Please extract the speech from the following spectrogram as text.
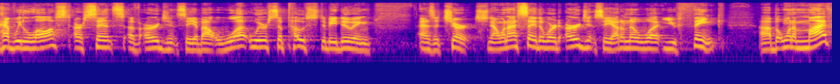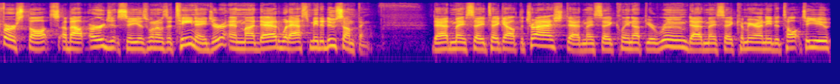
Have we lost our sense of urgency about what we're supposed to be doing as a church? Now, when I say the word urgency, I don't know what you think, uh, but one of my first thoughts about urgency is when I was a teenager and my dad would ask me to do something. Dad may say, Take out the trash. Dad may say, Clean up your room. Dad may say, Come here, I need to talk to you.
